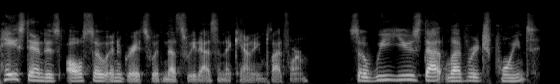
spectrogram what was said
Paystand is also integrates with NetSuite as an accounting platform. So, we use that leverage point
